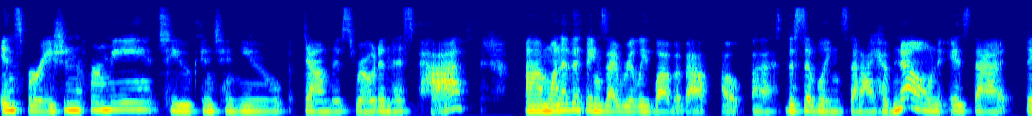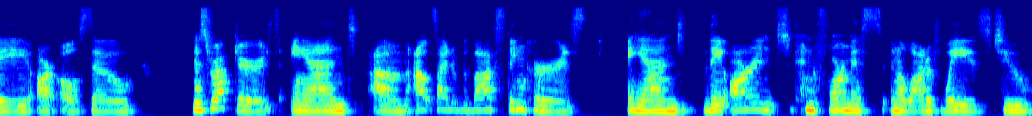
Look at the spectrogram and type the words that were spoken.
inspiration for me to continue down this road and this path. Um, one of the things I really love about uh, the siblings that I have known is that they are also disruptors and um, outside of the box thinkers. And they aren't conformists in a lot of ways to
